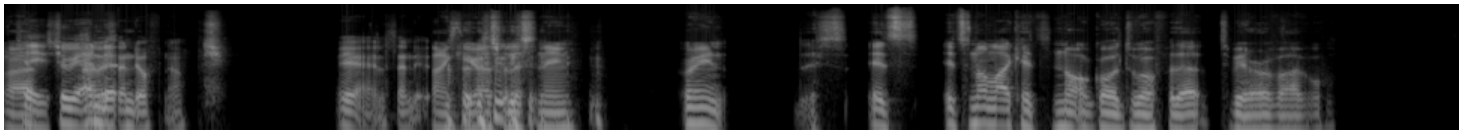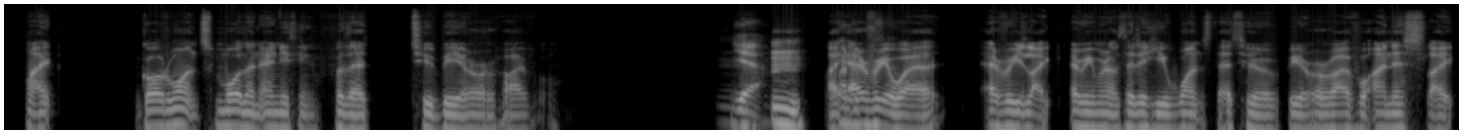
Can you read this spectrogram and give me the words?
Alright. Okay, should we Yeah, end let's it? end it off now. Yeah, let's end it. Thank you guys for listening. I mean, it's it's it's not like it's not God's will for there to be a revival. Like, God wants more than anything for there to be a revival. Yeah. Mm. Like 100%. everywhere, every like every minute of the day, He wants there to be a revival, and it's like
